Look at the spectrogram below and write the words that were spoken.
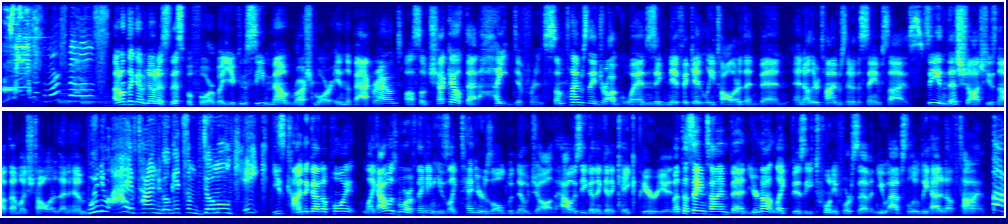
Got the marshmallows. I don't think I've noticed this before, but you can see Mount Rushmore in the background. Also, check out that height difference. Sometimes they draw Gwen significantly taller than Ben, and other times they're the same size. See, in this shot, she's not that much taller than him. When do I have time to go get some dumb old cake? He's kinda got a point. Like, I was more of thinking he's like 10 years old with no job. How is he gonna get a cake, period? But at the same time, Ben, you're not like busy 24-7. You absolutely had enough time. Fine.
